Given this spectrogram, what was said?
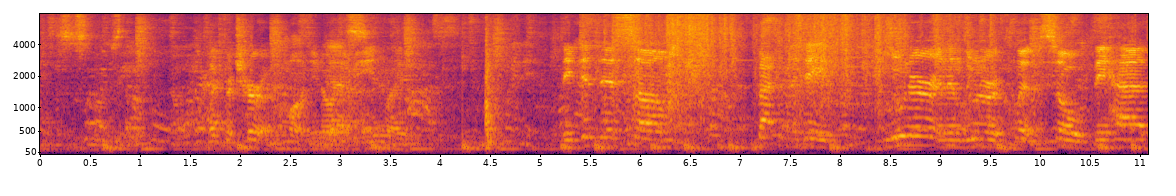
This is some other stuff. Like Futura, come on, you know Yes. what I mean? Like they did this um, back in the day, lunar and then lunar eclipse. So they had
